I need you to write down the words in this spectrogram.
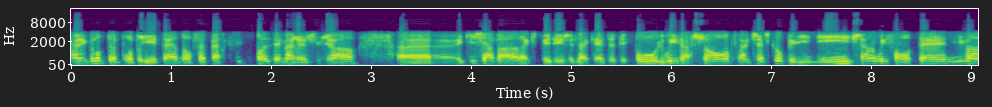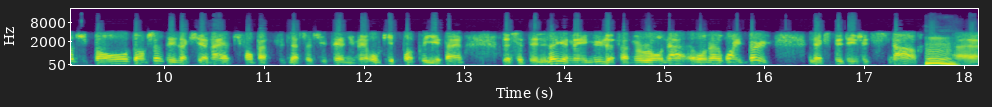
à un groupe de propriétaires dont fait partie Paul Desmarais Junior, Guy Savard, ex-PDG de la de dépôt, Louis Vachon, Francesco Bellini, Jean-Louis Fontaine, Yvan Dupont. Donc, ça, c'est des actionnaires qui font partie de la société à numéro qui est propriétaire de cette île-là. Il y a même eu le fameux Ronald, Weinberg, l'ex-PDG de Sinard, hmm. euh,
